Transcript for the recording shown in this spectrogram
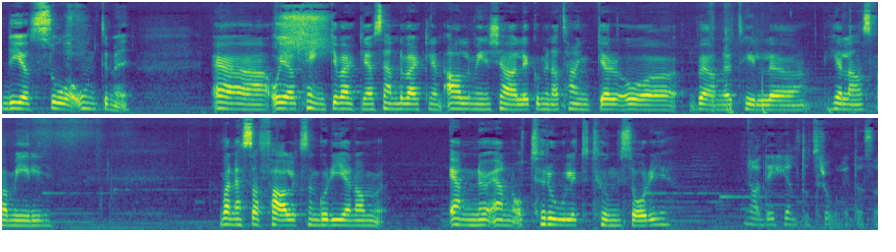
Det gör så ont i mig. Eh, och jag tänker verkligen, jag sänder verkligen all min kärlek och mina tankar och böner till eh, hela hans familj. Vanessa Falk som går igenom ännu en otroligt tung sorg. Ja det är helt otroligt alltså.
